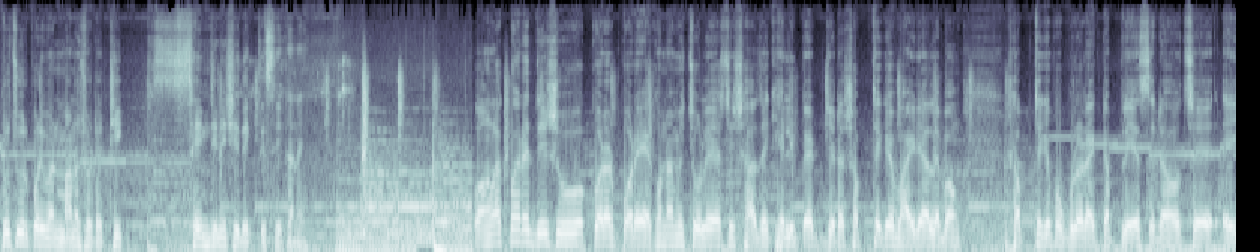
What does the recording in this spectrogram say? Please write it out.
প্রচুর পরিমাণ মানুষ ওঠে। ঠিক সেম জিনিসই দেখতেছি এখানে। কংলাক পাহাড়ের দেশ উপভোগ করার পরে এখন আমি চলে আসি সাজেক হেলিপ্যাড, যেটা সব থেকে ভাইরাল এবং সব থেকে পপুলার একটা প্লেস এটা হচ্ছে এই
